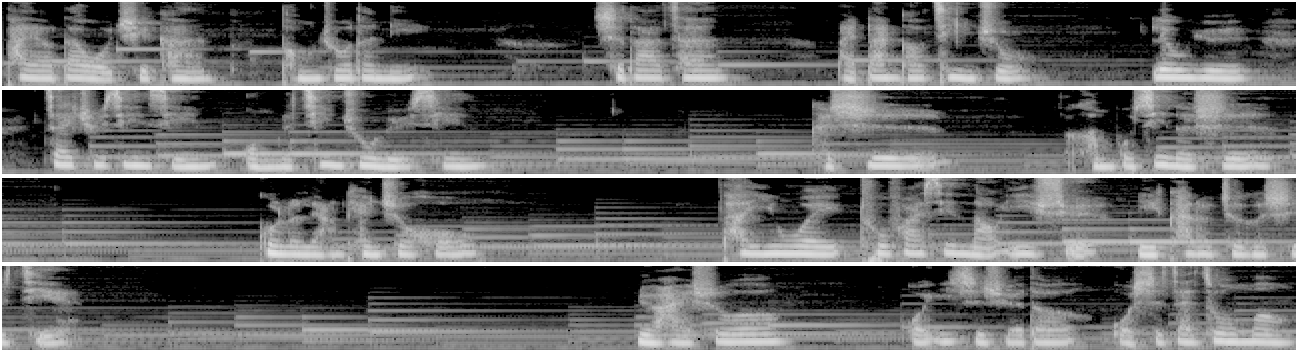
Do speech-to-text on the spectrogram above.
他要带我去看《同桌的你》，吃大餐，买蛋糕庆祝，六月再去进行我们的庆祝旅行。”可是，很不幸的是，过了两天之后，他因为突发性脑溢血离开了这个世界。女孩说：“我一直觉得我是在做梦，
